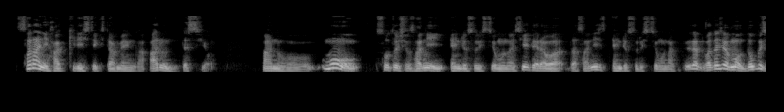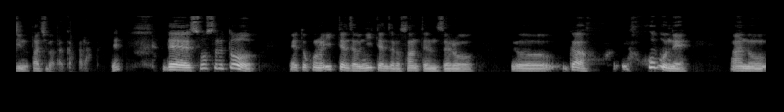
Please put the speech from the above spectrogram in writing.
さらにはっきりしてきた面があるんですよ。あの、もう、総統秘書さんに遠慮する必要もないし、寺和田さんに遠慮する必要もなくて、だって私はもう独自の立場だから。ね。で、そうすると、えっと、この1.0、2.0、3.0が、ほぼね、あの、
